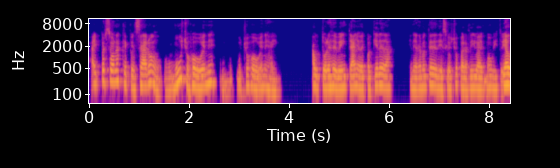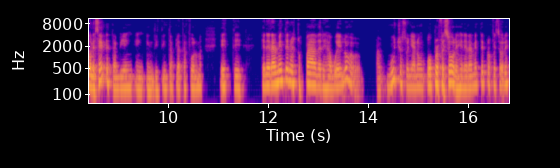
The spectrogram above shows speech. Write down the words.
hay personas que pensaron, muchos jóvenes, muchos jóvenes, hay autores de 20 años, de cualquier edad, generalmente de 18 para arriba hemos visto, y adolescentes también en, en distintas plataformas, este, generalmente nuestros padres, abuelos, muchos soñaron, o profesores, generalmente profesores,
